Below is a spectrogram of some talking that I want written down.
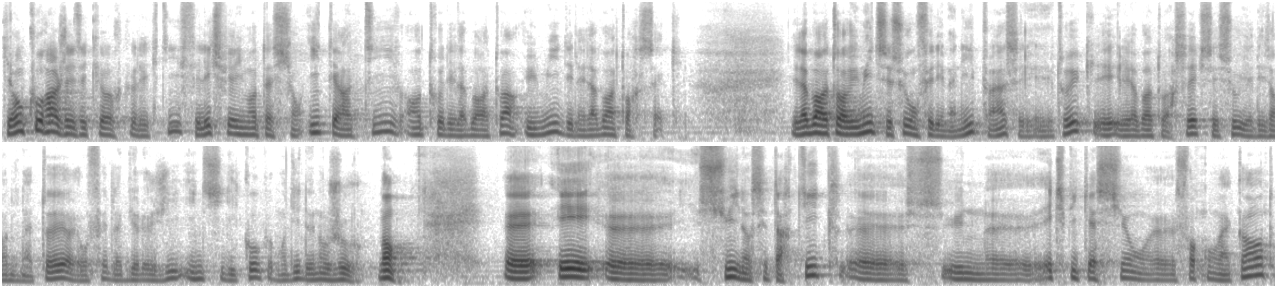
qui encourage les écœurs collectifs et l'expérimentation itérative entre les laboratoires humides et les laboratoires secs. Les laboratoires humides, c'est ceux où on fait des manips, hein, c'est les trucs, et les laboratoires secs, c'est ceux où il y a des ordinateurs et on fait de la biologie in silico, comme on dit de nos jours. Bon. Euh, et euh, suit dans cet article euh, une explication fort convaincante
